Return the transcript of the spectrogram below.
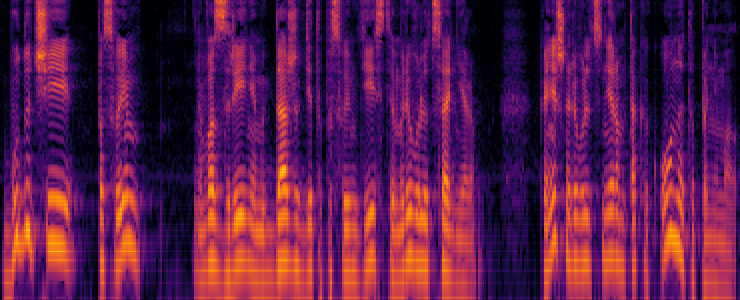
Будучи по своим воззрениям и даже где-то по своим действиям революционером, конечно, революционером так, как он это понимал,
